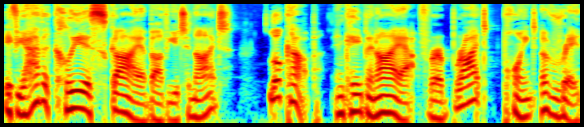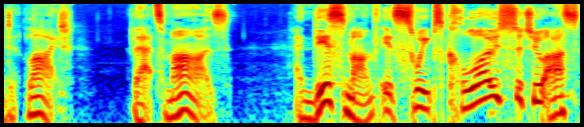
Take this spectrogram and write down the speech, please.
If you have a clear sky above you tonight, look up and keep an eye out for a bright point of red light. That's Mars. And this month it sweeps closer to us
